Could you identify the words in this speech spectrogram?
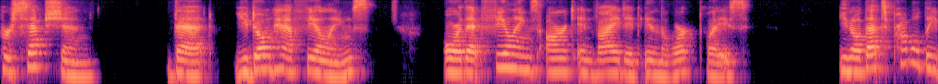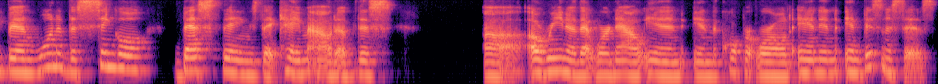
perception that you don't have feelings or that feelings aren't invited in the workplace, you know, that's probably been one of the single best things that came out of this uh, arena that we're now in in the corporate world and in in businesses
